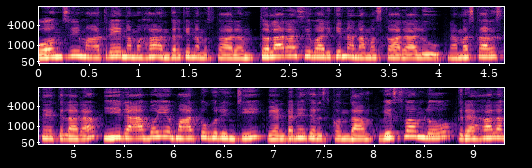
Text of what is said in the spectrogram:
ఓం శ్రీ మాత్రే నమ. అందరికీ నమస్కారం. తులారాశి వారికి నా నమస్కారాలు. నమస్కార స్నేహితులారా ఈ రాబోయే మార్పు గురించి వెంటనే తెలుసుకుందాం. విశ్వంలో గ్రహాల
